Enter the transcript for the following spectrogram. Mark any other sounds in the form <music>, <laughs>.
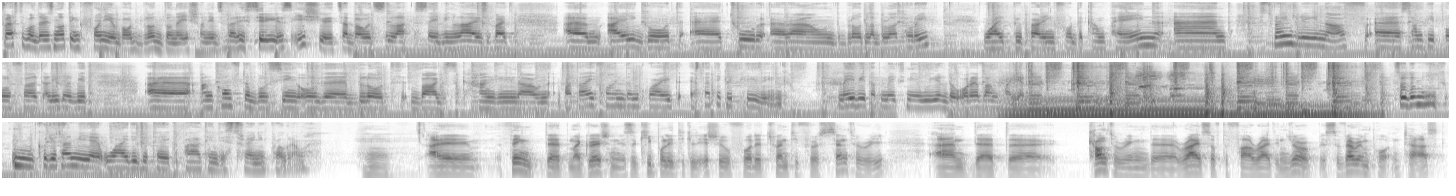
first of all, there is nothing funny about blood donation. It's a very serious issue. It's about saving lives. But um, I got a tour around blood laboratory while preparing for the campaign. And strangely enough, uh, some people felt a little bit uh, uncomfortable seeing all the blood bags hanging down, but I find them quite aesthetically pleasing. Maybe that makes me a weirdo or a vampire. So Dominic, <clears throat> could you tell me uh, why did you take part in this training program? Hmm. I think that migration is a key political issue for the 21st century and that uh, countering the rise of the far right in Europe is a very important task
